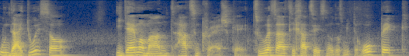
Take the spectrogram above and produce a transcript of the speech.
und auch in die USA, in dem Moment hat es einen Crash gegeben. Zusätzlich hat es jetzt noch das mit der OPEC,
